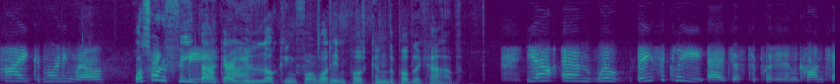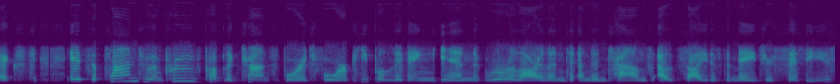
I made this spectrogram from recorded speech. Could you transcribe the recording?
Hi, good morning, Will. What sort Thanks of feedback the, are you looking for? What input can the public have? Yeah, um, well, basically, uh, just to put it in context, it's a plan to improve public transport for people living in rural Ireland and in towns outside of the major cities.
